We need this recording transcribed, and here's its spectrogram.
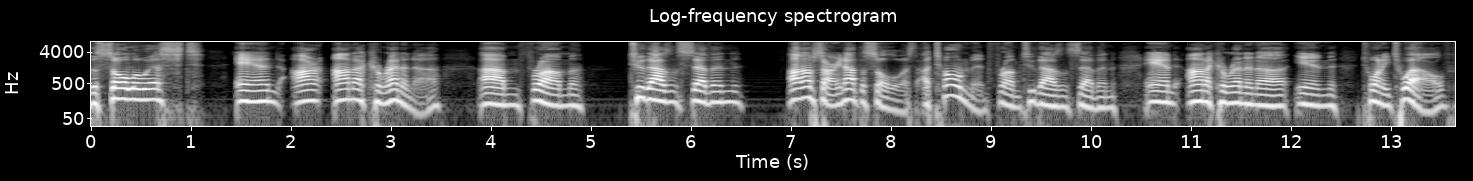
The Soloist and Anna Karenina um, from 2007. Uh, I'm sorry, not The Soloist, Atonement from 2007 and Anna Karenina in 2012.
